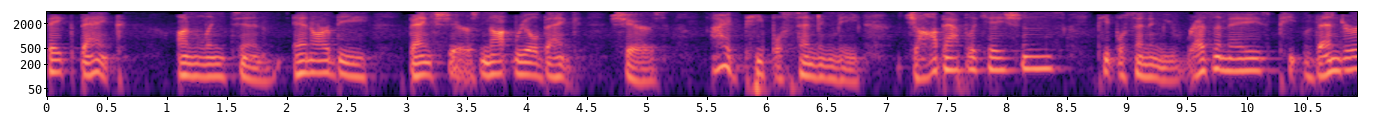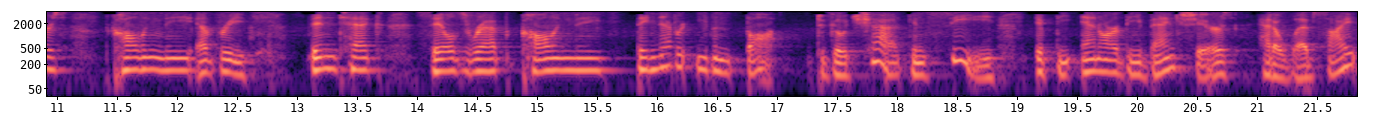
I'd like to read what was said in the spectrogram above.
fake bank on LinkedIn, NRB bank shares, not real bank shares. I had people sending me job applications, people sending me resumes, vendors calling me, every fintech sales rep calling me. They never even thought to go check and see if the NRB bank shares had a website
